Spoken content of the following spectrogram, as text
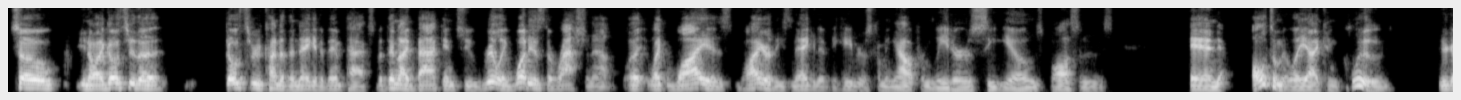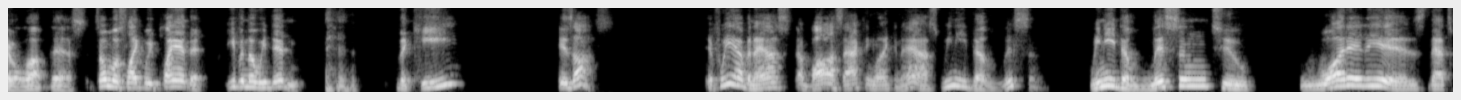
So, you know, I go through the go through kind of the negative impacts but then i back into really what is the rationale like, why is why are these negative behaviors coming out from leaders ceos bosses and ultimately, I conclude you're going to love this. It's almost like we planned it, even though we didn't. the key is us. If we have an ass, a boss acting like an ass, we need to listen. We need to listen to what it is that's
